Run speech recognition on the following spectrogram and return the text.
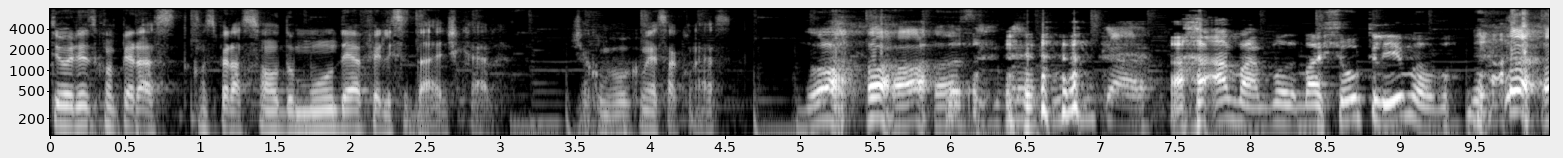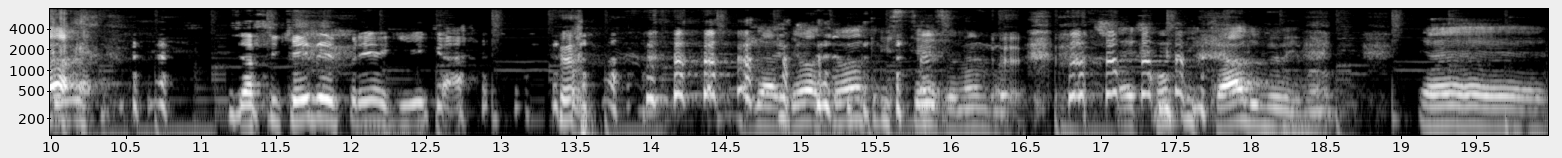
teoria da conspira- conspiração do mundo é a felicidade, cara. Já vou começar com essa. Nossa, que profundo, cara. Ah, ba- baixou o clima. Já fiquei deprê aqui, cara. Já deu até uma tristeza, né, mano? É complicado, meu irmão. É,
